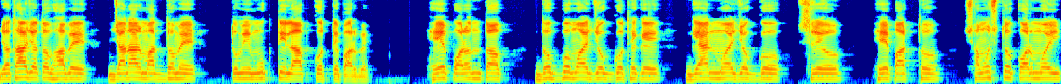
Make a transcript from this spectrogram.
যথাযথভাবে জানার মাধ্যমে তুমি মুক্তি লাভ করতে পারবে। হে পরন্তপ, দ্রব্যময় যজ্ঞ থেকে জ্ঞানময় যজ্ঞ শ্রেয়। হে পার্থ, সমস্ত কর্মই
